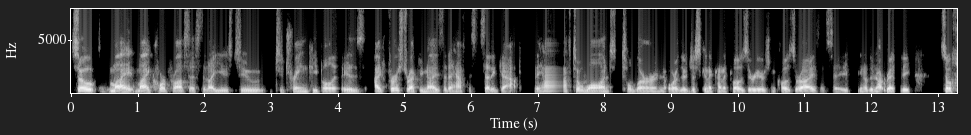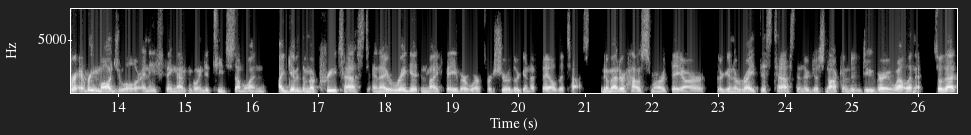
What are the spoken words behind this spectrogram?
So my my core process that I use to to train people is I first recognize that I have to set a gap. They have to want to learn, or they're just going to kind of close their ears and close their eyes and say, you know, they're not ready. So for every module or anything I'm going to teach someone, I give them a pre-test and I rig it in my favor where for sure they're going to fail the test. No matter how smart they are, they're going to write this test and they're just not going to do very well in it. So that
